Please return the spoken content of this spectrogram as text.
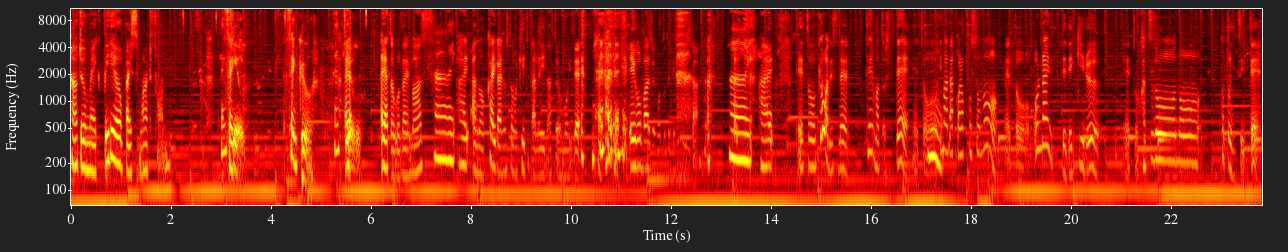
how to make video by smartphone. Thank Thank you. Thank you. Thank え you. ありがとうございます。はい。はい、あの海外の人も聞いてたらいいなという思いで、は い英語バージョンをお届けしました。はい。はい、えっ、と今日はですね、テーマとして、えっ、と、うん今だからこそのえっ、とオンラインでできるえっ、と活動のことについて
